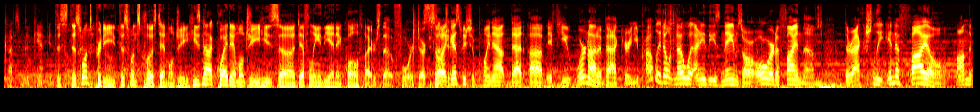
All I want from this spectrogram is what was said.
Got some good camping. this this one's but- pretty. This one's close to MLG. He's not quite MLG. He's uh, definitely in the NA qualifiers though for Darkest So I guess we should point out that uh, if you were not a backer, you probably don't know what any of these names are or where to find them. They're actually in a file on the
